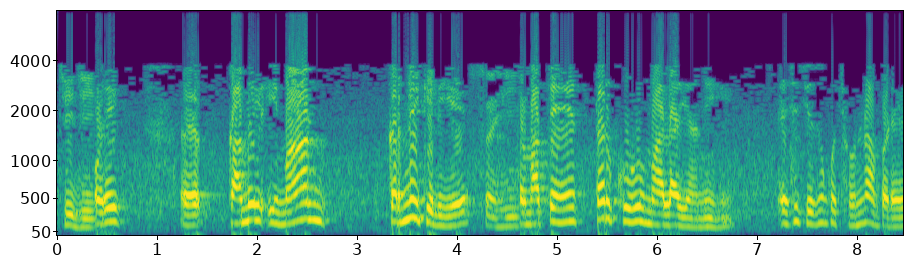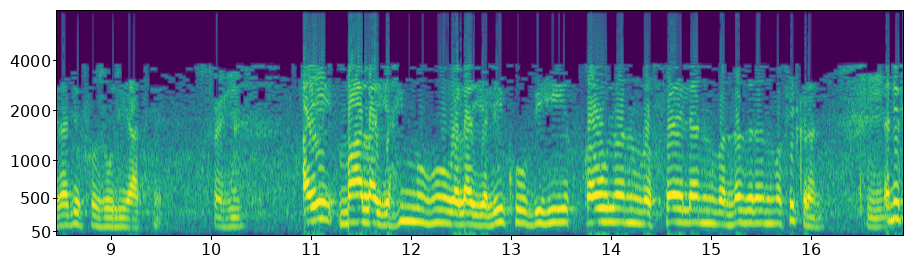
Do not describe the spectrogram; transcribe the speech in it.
جی جی۔ اور ایک کامل ایمان کرنے کے لیے فرماتے ہیں ترک مالا یعنی ہی. ایسی چیزوں کو چھوڑنا پڑے گا جو فضولیات ہیں۔ صحیح۔ اے مالا ہوں ولا یلی کو بھی قولن و فیلن و نظرن و فکرن یعنی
